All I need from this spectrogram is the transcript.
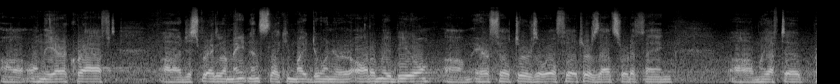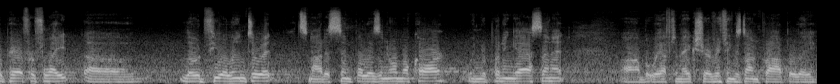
uh, on the aircraft, just regular maintenance like you might do on your automobile, um, air filters, oil filters, that sort of thing. Um, we have to prepare for flight, load fuel into it. It's not as simple as a normal car when you're putting gas in it, uh, but we have to make sure everything's done properly.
